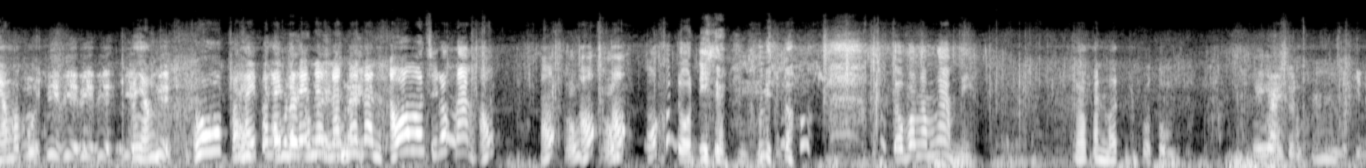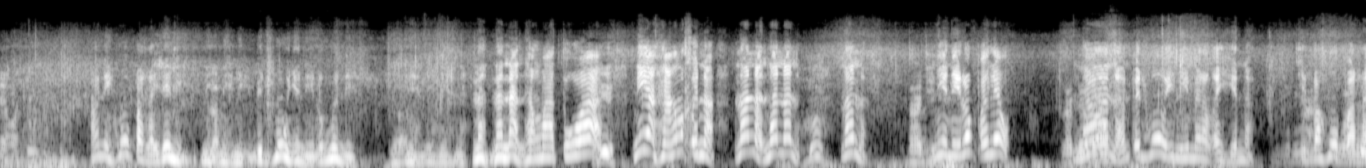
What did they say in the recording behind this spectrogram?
ยังมาปุ๋ยพี่พี่พี่พี่พี่ไม่ยังโอ้ปลาไหลปลาไหลปลาไหลนั่นนั่นนั่นนั่นเอามันสิลงน้ำเอาเอาเอาเอาโอ้ก็โดดดีเลยพี่น้องตัวพ่องามๆนี่ตัวกันหมดก็ตุ่มง่ายๆต้นอืมไม่กินในฮอตดูเอานี่หูปลาไหลได้นี่นี่นี่นี่เป็นหูอยู่นี่ลงนู่นนี่นี่นี่นี่นั่นนั่นนั่นทางมาตัวเนี่ยหางมันขึ้นน่ะนั่นน่ะนั่นนั่นนั่นน่ะตาดีนี่นี่ลงไปแล้วเราเด้อนั่นน่ะมันเป็นหูอีหลีแม่น้องไอเห็นน่ะ คิดว่าหูปลาไหล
